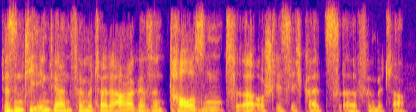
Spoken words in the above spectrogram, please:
Das sind die internen Vermittler der ARAG, das sind 1000 äh, Ausschließlichkeitsvermittler. Äh,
